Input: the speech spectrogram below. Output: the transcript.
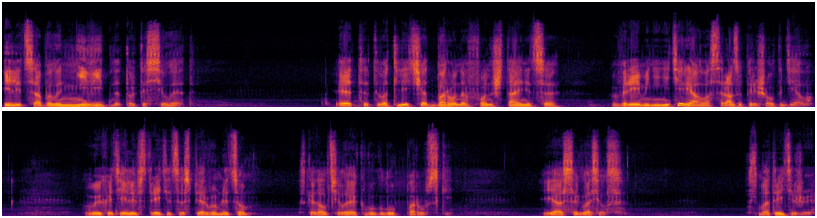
и лица было не видно, только силуэт. Этот, в отличие от барона фон Штайница, времени не терял, а сразу перешел к делу. «Вы хотели встретиться с первым лицом», — сказал человек в углу по-русски. Я согласился. «Смотрите же,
